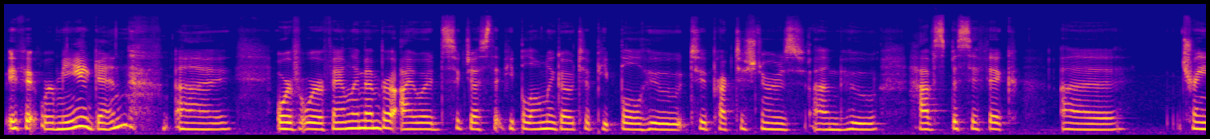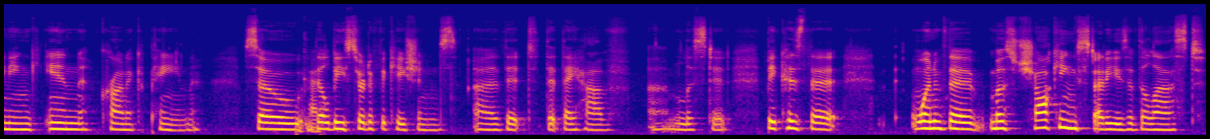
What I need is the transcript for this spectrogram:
If it were me again, uh, or if it were a family member, I would suggest that people only go to people who, to practitioners um, who have specific uh, training in chronic pain. So okay. there'll be certifications uh, that that they have um, listed because the one of the most shocking studies of the last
